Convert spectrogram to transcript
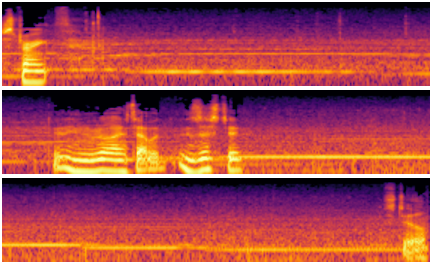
Strength. Didn't even realize that existed. Still.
